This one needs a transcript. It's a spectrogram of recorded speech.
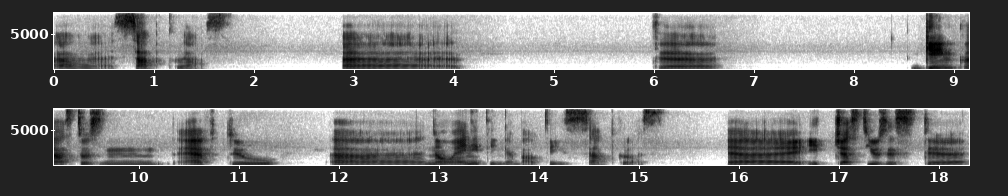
uh, subclass. Uh, the game class doesn't have to uh, know anything about this subclass. Uh, it just uses the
